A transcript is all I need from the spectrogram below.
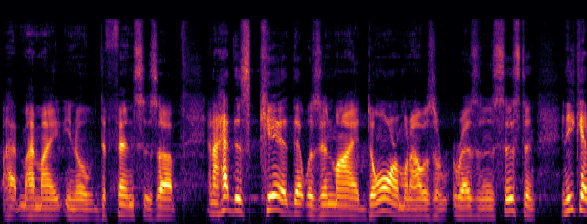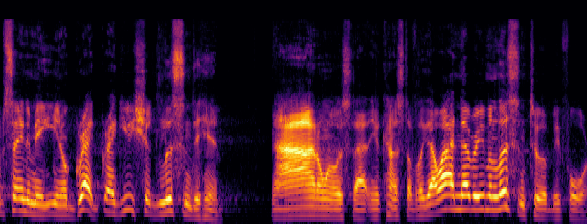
I had my, my you know defenses up. And I had this kid that was in my dorm when I was a resident assistant, and he kept saying to me, you know, Greg, Greg, you should listen to him. Nah, I don't want to listen to that, you know, kind of stuff like that. Well, I'd never even listened to it before.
